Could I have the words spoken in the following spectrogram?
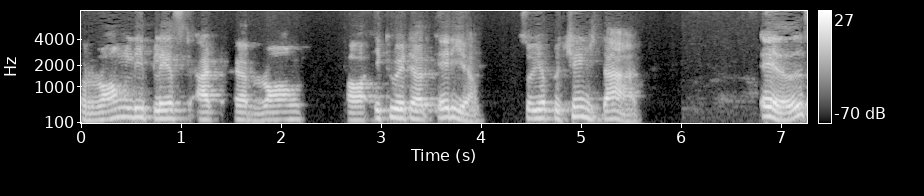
wrongly placed at a wrong uh, equator area. So you have to change that. Else,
